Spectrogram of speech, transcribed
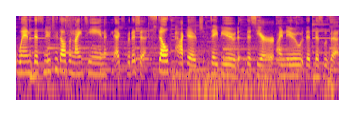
When this new 2019 Expedition Stealth package debuted this year, I knew that this was it.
